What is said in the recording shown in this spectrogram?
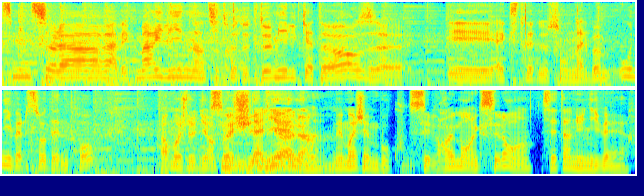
Jasmine Solar avec Marilyn, un titre de 2014 euh, et extrait de son album Universo Dentro. Alors moi je le dis un peu à l'italienne, mais moi j'aime beaucoup. C'est vraiment excellent. hein. C'est un univers,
